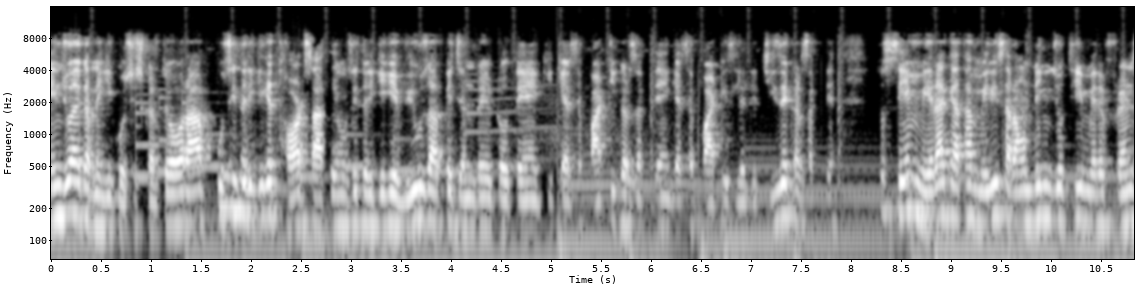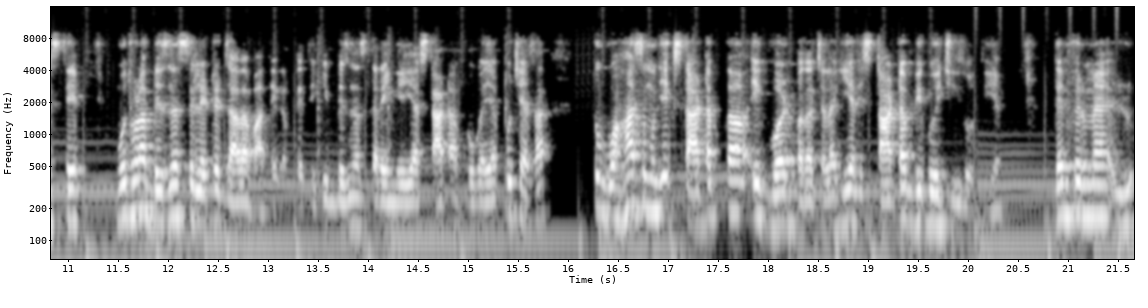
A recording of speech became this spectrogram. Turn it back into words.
इंजॉय करने की कोशिश करते हो और आप उसी हम्म। तरीके के थॉट्स आते हैं उसी तरीके के व्यूज़ आपके जनरेट होते हैं कि कैसे पार्टी कर सकते हैं कैसे पार्टी से रिलेटेड चीज़ें कर सकते हैं। तो सेम मेरा क्या था मेरी सराउंडिंग जो थी मेरे फ्रेंड्स थे वो थोड़ा बिज़नेस से रिलेटेड ज़्यादा बातें करते थे कि बिज़नेस करेंगे या स्टार्टअप होगा या कुछ ऐसा। तो वहाँ से मुझे एक स्टार्टअप का एक वर्ड पता चला कि यार स्टार्टअप भी कोई चीज़ होती है। देन फिर मैं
